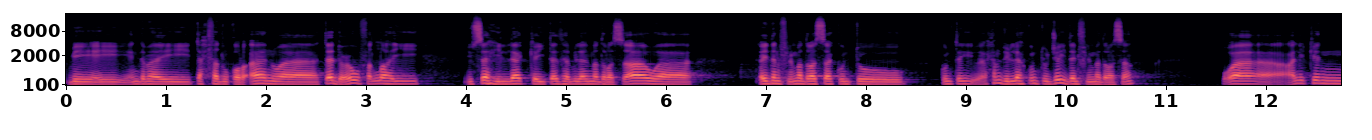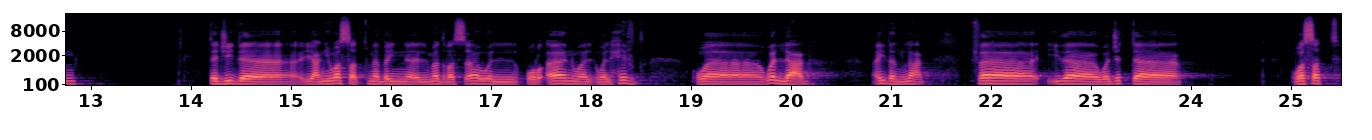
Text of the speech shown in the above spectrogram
ب... عندما تحفظ القرآن وتدعو فالله يسهل لك كي تذهب إلى المدرسة وأيضا في المدرسة كنت كنت الحمد لله كنت جيدا في المدرسة. وعليك تجد يعني وسط ما بين المدرسة والقرآن والحفظ واللعب أيضا اللعب. فإذا وجدت وسط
